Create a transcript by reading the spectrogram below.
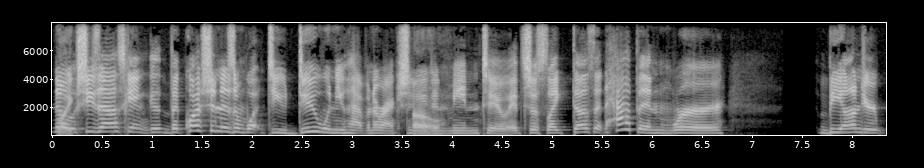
no, Like- she's asking. The question isn't what do you do when you have an erection? Oh. You didn't mean to. It's just like, does it happen where beyond your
